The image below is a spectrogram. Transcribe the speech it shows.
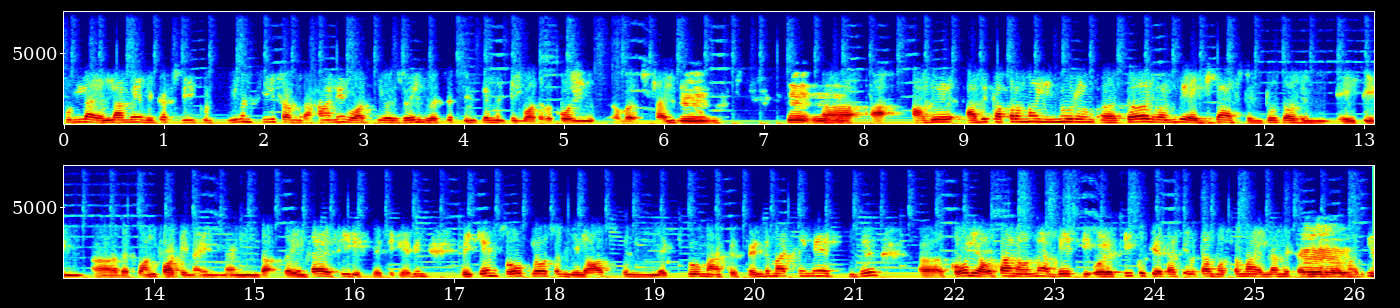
ஃபுல்லா எல்லாமே because we could even see from Rahane what he was doing was just implementing whatever Kohli was trying அது அதுக்கப்புறமா இன்னொரு தேர்ட் வந்து Edgbaston in two thousand eighteen that one forty nine and the entire series basically mean we came so close and we lost in like two matches ரெண்டு மேட்ச்லயுமே வந்து கோலி அவுட் ஆன உடனே அப்படியே ஒரு தீக்குச்சியை தட்டி விட்டா மொத்தமா எல்லாமே சரியாகிற மாதிரி.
